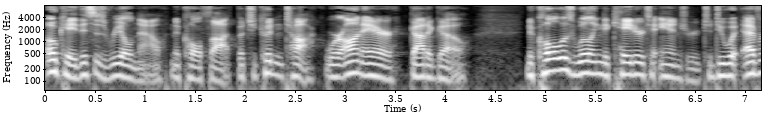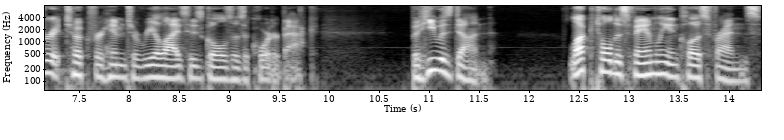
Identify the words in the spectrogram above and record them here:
Okay, this is real now, Nicole thought, but she couldn't talk. We're on air, gotta go. Nicole was willing to cater to Andrew, to do whatever it took for him to realize his goals as a quarterback. But he was done. Luck told his family and close friends.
